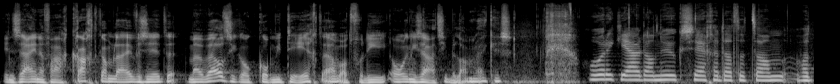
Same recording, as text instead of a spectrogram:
in zijn of haar kracht kan blijven zitten, maar wel zich ook committeert aan wat voor die organisatie belangrijk is. Hoor ik jou dan nu ook zeggen dat het dan, wat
